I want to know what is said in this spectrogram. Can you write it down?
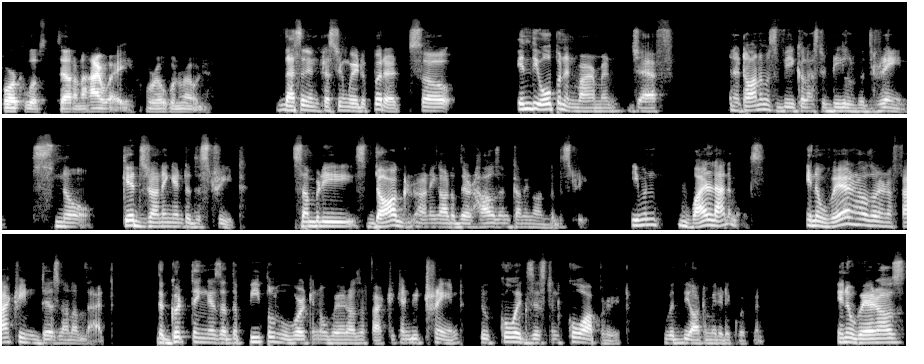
forklifts out on a highway or open road. That's an interesting way to put it. So in the open environment jeff an autonomous vehicle has to deal with rain snow kids running into the street somebody's dog running out of their house and coming onto the street even wild animals. In a warehouse or in a factory there's none of that the good thing is that the people who work in a warehouse or factory can be trained to coexist and cooperate with the automated equipment. In a warehouse,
